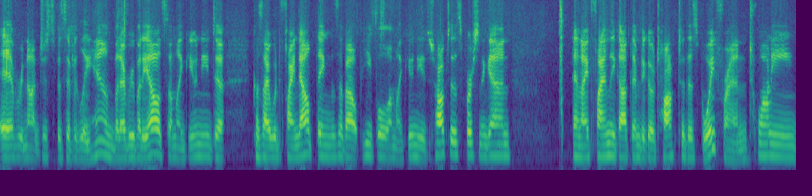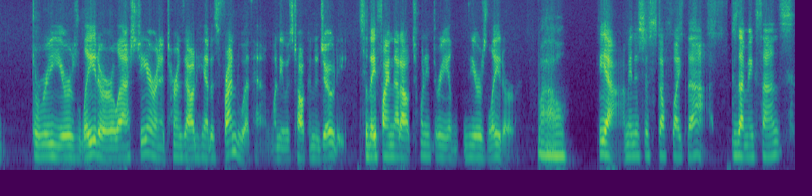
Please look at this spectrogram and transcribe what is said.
every not just specifically him, but everybody else, I'm like, you need to because I would find out things about people. I'm like, you need to talk to this person again. And I finally got them to go talk to this boyfriend 23 years later last year. And it turns out he had his friend with him when he was talking to Jody. So they find that out 23 years later. Wow. Yeah. I mean, it's just stuff like that. Does that make sense?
